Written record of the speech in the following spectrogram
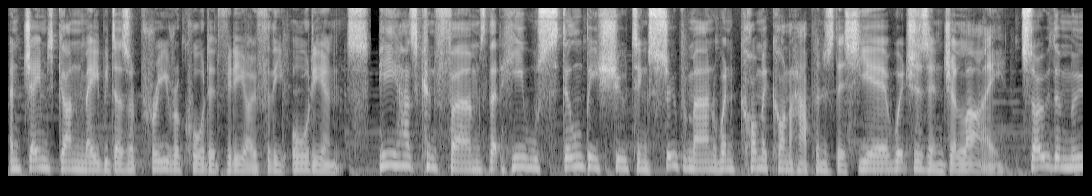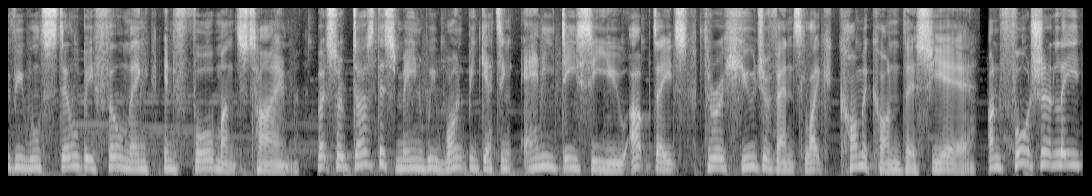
and James Gunn maybe does a pre-recorded video for the audience. He has confirmed that he will still be shooting Superman when Comic Con happens this year, which is in July. So the movie will still be filming in four months time. But so does this mean we won't be getting any DCU updates through a huge event like Comic Con this year? Unfortunately,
